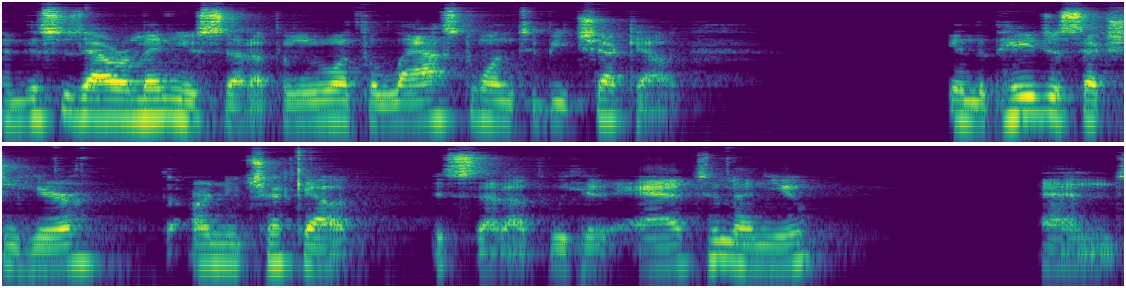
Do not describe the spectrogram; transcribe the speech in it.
And this is our menu setup and we want the last one to be checkout. In the pages section here, our new checkout is set up. We hit add to menu and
